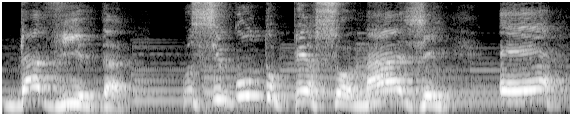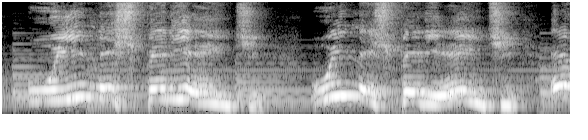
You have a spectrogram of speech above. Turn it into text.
da vida. O segundo personagem é o inexperiente. O inexperiente é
